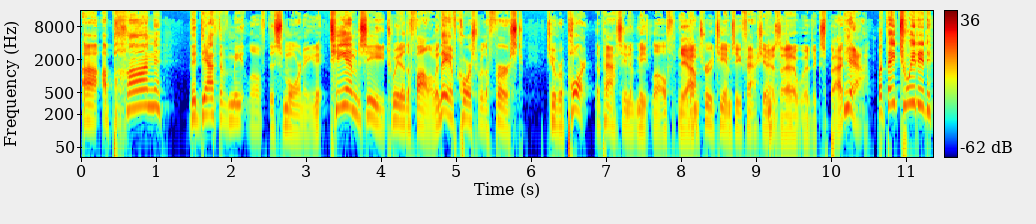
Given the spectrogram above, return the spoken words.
Uh, upon the death of Meatloaf this morning, TMZ tweeted the following. They, of course, were the first to report the passing of Meatloaf Yeah. in true TMZ fashion. as I would expect. Yeah, but they tweeted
